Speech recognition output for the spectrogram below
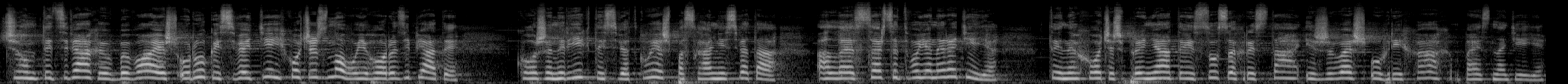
Чом ти цвяхи вбиваєш у руки святі й хочеш знову його розіп'яти? Кожен рік ти святкуєш пасхальні свята, але серце твоє не радіє. Ти не хочеш прийняти Ісуса Христа і живеш у гріхах без надії.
